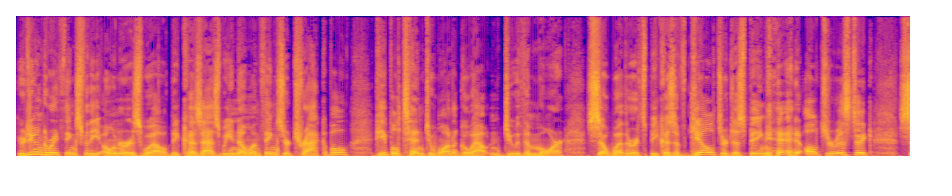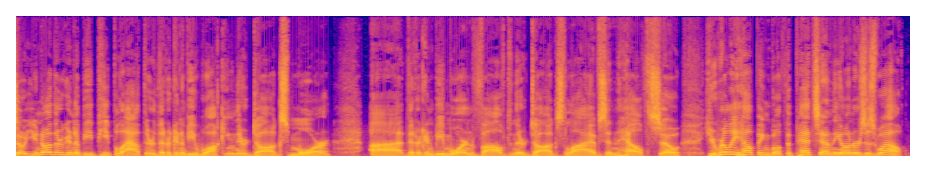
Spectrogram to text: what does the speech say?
You're doing great things for the owner as well. Because as we know, when things are trackable, people tend to want to go out and do them more. So whether it's because of guilt or just being altruistic, so you know there are going to be people out there that are going to be walking their dogs more, uh, that are going to be more involved in their dogs' lives and health. So you're really helping both the pets and the owners as well.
